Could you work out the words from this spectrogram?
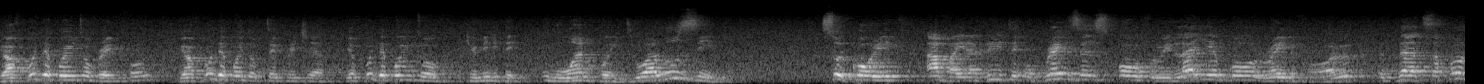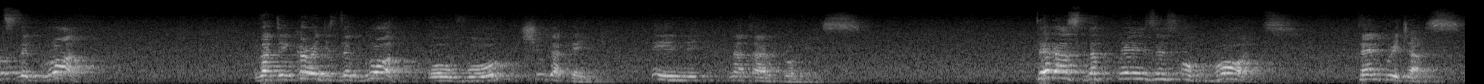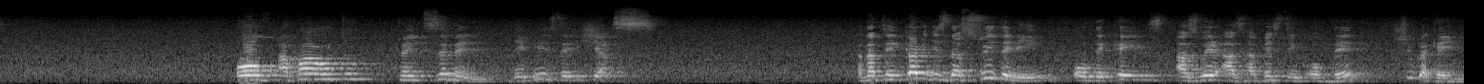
you have put the point of rainfall, you have put the point of temperature, you have put the point of humidity in one point. You are losing. So call it availability or presence of reliable rainfall that supports the growth that encourages the growth of sugarcane in Natal province. Tell us the presence of hot temperatures of about 27 degrees Celsius that encourages the sweetening of the canes as well as harvesting of the sugar cane.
